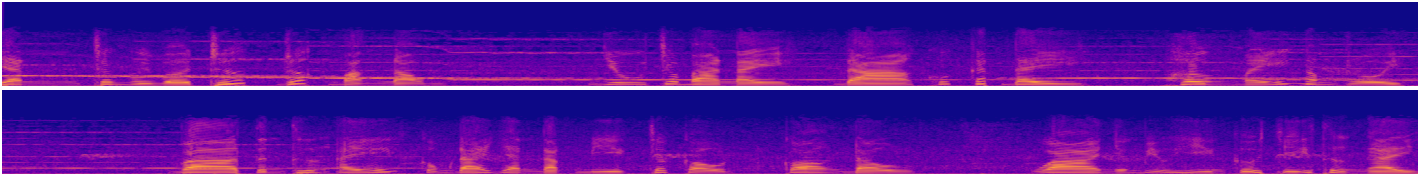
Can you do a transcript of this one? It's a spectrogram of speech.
dành cho người vợ trước rất mặn nồng, dù cho bà này đã khuất cách đây hơn mấy năm rồi. Và tình thương ấy cũng đã dành đặc biệt cho cậu con đầu qua những biểu hiện cử chỉ thường ngày.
